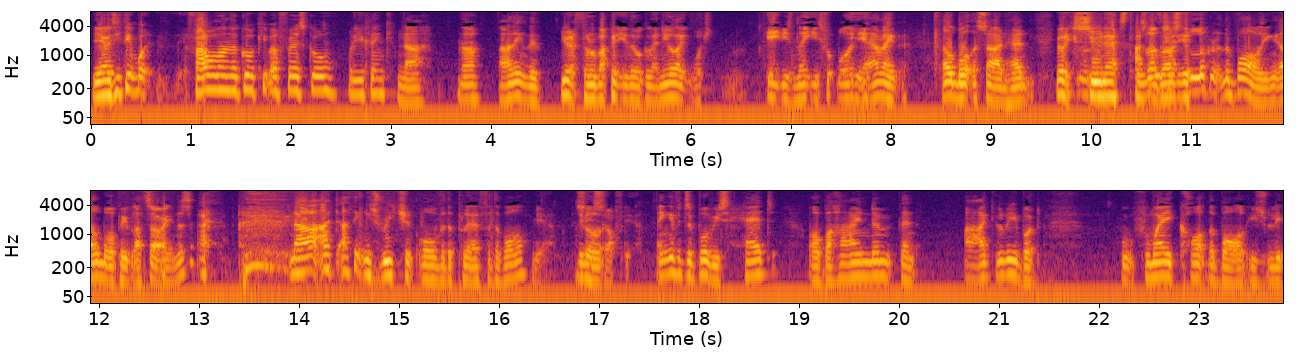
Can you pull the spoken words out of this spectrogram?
Yeah, do you think what foul on the goalkeeper first goal? What do you think? Nah, No, I think the you're a throwback into the Glen. You're like watch eighties, nineties football. you? yeah, I'm like elbow at the side head. you're like soonest. As long as you're looking at the ball, you can elbow people. That's alright. isn't it? nah, I, I think he's reaching over the player for the ball. Yeah, So- soft. Yeah, I think if it's above his head or behind him, then arguably, but from where he caught the ball, he's le-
